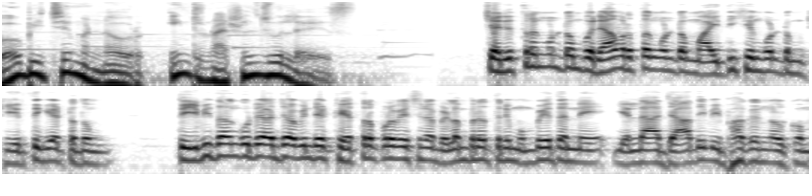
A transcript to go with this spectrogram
Bobby Chemmanur international jewellers. ചരിത്രം കൊണ്ടും പുരാവൃത്തം കൊണ്ടും ഐതിഹ്യം കൊണ്ടും കീർത്തികേട്ടതും തിരുവിതാംകൂർ രാജാവിന്റെ ക്ഷേത്രപ്രവേശന വിളംബരത്തിന് മുമ്പേ തന്നെ എല്ലാ ജാതി വിഭാഗങ്ങൾക്കും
